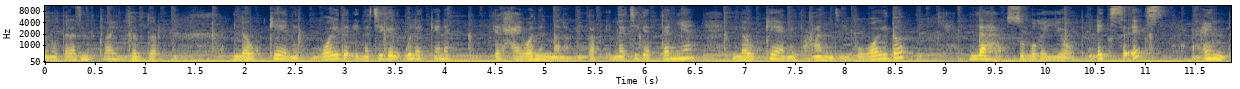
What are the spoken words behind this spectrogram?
لمتلازمة كلاينفلتر لو كانت بويضة النتيجة الأولى كانت الحيوان المنوي. طب النتيجة الثانية لو كانت عندي بويضة لها صبغيات X X عند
